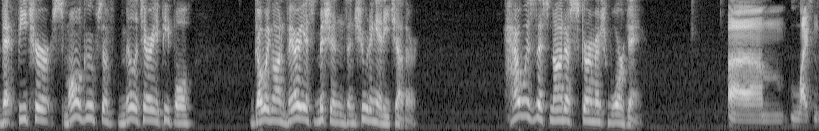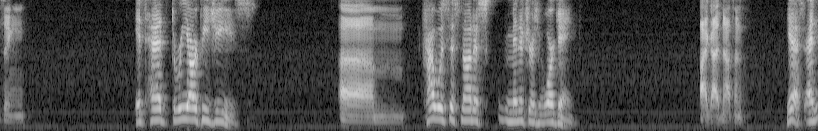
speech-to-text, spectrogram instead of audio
that feature small groups of military people going on various missions and shooting at each other. How is this not a skirmish war game? Um, licensing. It's had three RPGs. Um, How is this not a miniatures war game? I got nothing. Yes, and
